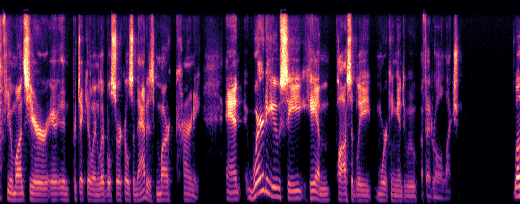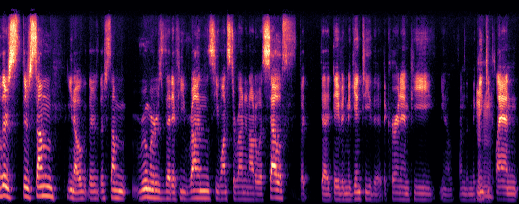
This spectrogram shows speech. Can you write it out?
few months here, in particular in liberal circles, and that is Mark Carney. And where do you see him possibly working into a federal election? Well, there's there's some you know there's there's some rumors that if he runs, he wants to run in Ottawa South, but uh, David McGuinty, the the current MP, you know from the McGuinty clan,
